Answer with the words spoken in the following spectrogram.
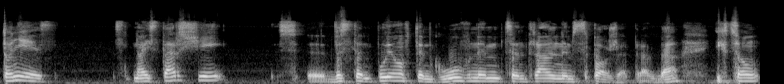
to nie jest najstarsi występują w tym głównym, centralnym sporze, prawda? I chcą,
